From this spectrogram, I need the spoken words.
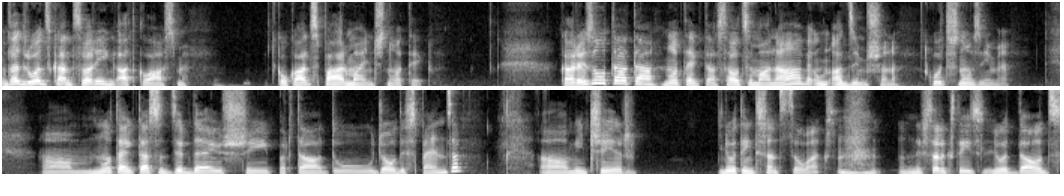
Un tad rodas kāda svarīga atklāsme. Kaut kādas pārmaiņas notiek. Kā rezultātā notiek tā saucamā nāve un atzimšana. Ko tas nozīmē? Um, noteikti esat dzirdējuši par tādu Joe Dispenza. Uh, viņš ir ļoti interesants cilvēks un ir sarakstījis ļoti daudz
